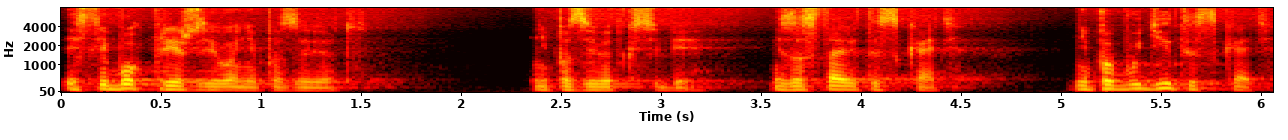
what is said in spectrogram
если Бог прежде его не позовет, не позовет к себе, не заставит искать не побудит искать.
